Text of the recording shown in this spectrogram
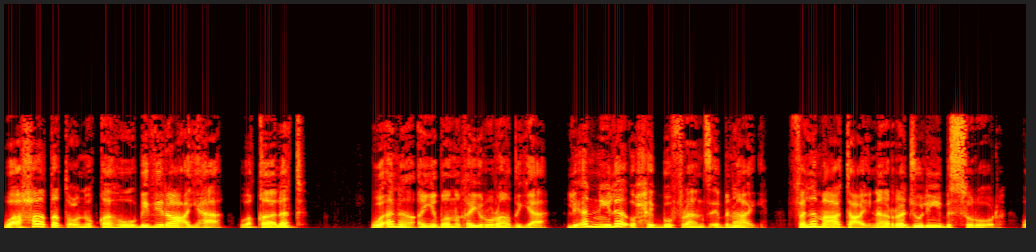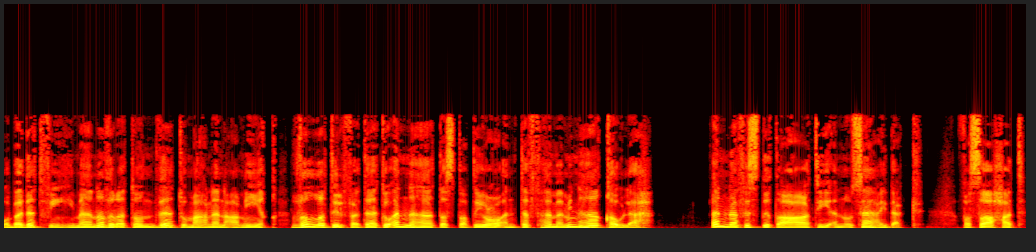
وأحاطت عنقه بذراعيها وقالت وأنا أيضا غير راضية لأني لا أحب فرانز ابناي فلمعت عينا الرجل بالسرور وبدت فيهما نظرة ذات معنى عميق ظلت الفتاة أنها تستطيع أن تفهم منها قوله أن في استطاعتي أن أساعدك فصاحت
